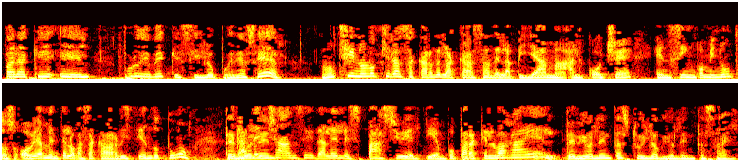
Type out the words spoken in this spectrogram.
para que él pruebe que sí lo puede hacer. ¿No? Si no lo quieras sacar de la casa, de la pijama al coche en cinco minutos, obviamente lo vas a acabar vistiendo tú. Te dale violen- chance y dale el espacio y el tiempo para que lo haga él. Te violentas tú y lo violentas a él.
